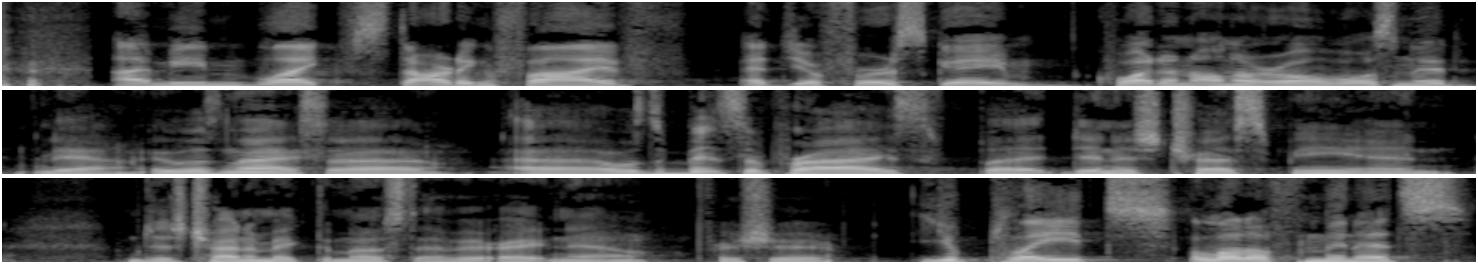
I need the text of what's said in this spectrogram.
I mean, like starting five, at your first game. Quite an honor, oh, wasn't it? Yeah, it was nice. Uh, uh, I was a bit surprised, but Dennis trusts me, and I'm just trying to make the most of it right now, for sure. You played a lot of minutes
